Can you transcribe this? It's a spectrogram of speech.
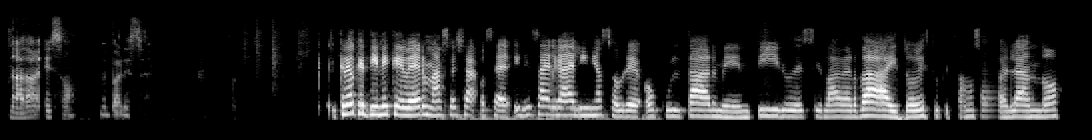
nada, eso, me parece creo que tiene que ver más allá, o sea, en esa delgada línea sobre ocultar, mentir o decir la verdad y todo esto que estamos hablando,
